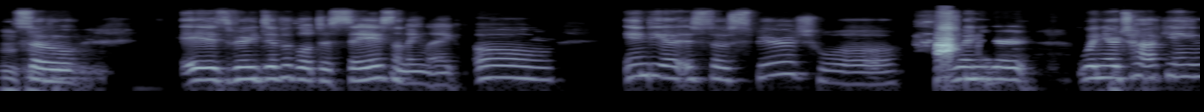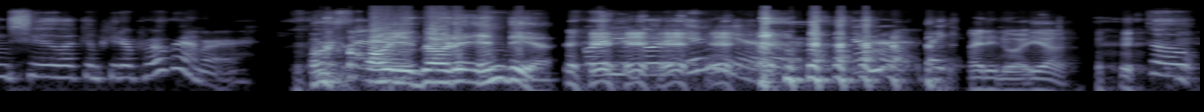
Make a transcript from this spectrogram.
mm-hmm. so it's very difficult to say something like oh india is so spiritual when you're when you're talking to a computer programmer or, or you go to India. Or you go to India. Yeah, like I didn't know it. Yeah. so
